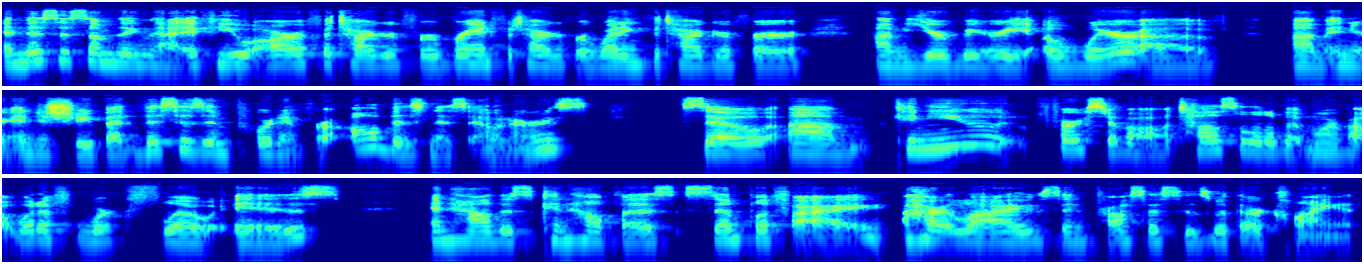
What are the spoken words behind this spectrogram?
And this is something that if you are a photographer, brand photographer, wedding photographer, um, you're very aware of um, in your industry, but this is important for all business owners. So, um, can you first of all tell us a little bit more about what a workflow is and how this can help us simplify our lives and processes with our clients?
